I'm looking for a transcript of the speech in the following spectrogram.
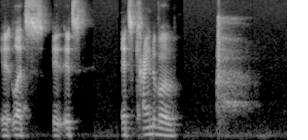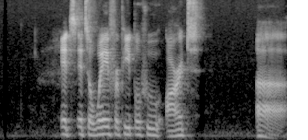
It lets it, it's it's kind of a it's it's a way for people who aren't uh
